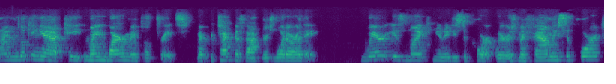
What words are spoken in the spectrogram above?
I'm looking at my environmental traits, my protective factors. What are they? Where is my community support? Where is my family support?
